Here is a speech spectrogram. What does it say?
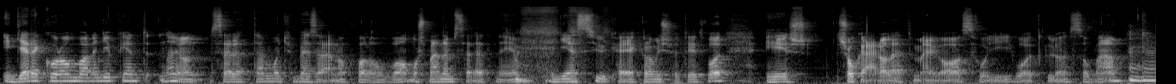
Én gyerekkoromban egyébként nagyon szerettem, hogy bezárnak valahova, most már nem szeretném, egy ilyen szűk helyekre, ami sötét volt, és sokára lett meg az, hogy így volt külön szobám, uh-huh.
